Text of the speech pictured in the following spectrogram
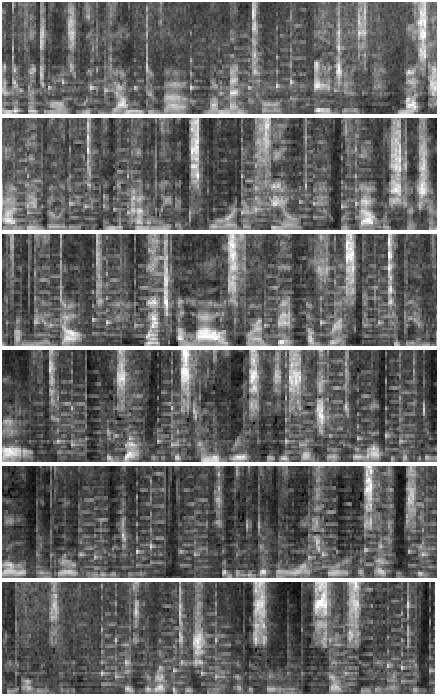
Individuals with young developmental ages must have the ability to independently explore their field without restriction from the adult, which allows for a bit of risk to be involved. Exactly, this kind of risk is essential to allow people to develop and grow individually. Something to definitely watch for, aside from safety obviously, is the repetition of a certain self-soothing activity.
